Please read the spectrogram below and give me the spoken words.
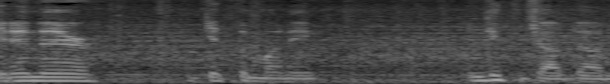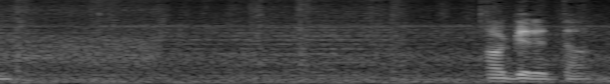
Get in there, get the money, and get the job done. I'll get it done.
